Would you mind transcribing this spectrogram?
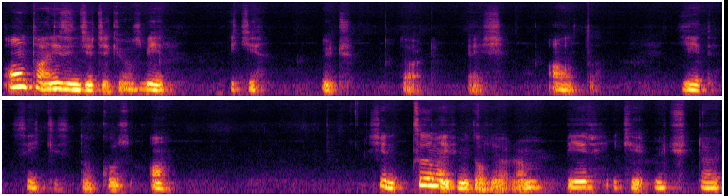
10 tane zincir çekiyoruz. 1, 2, 3, 4, 5, 6, 7, 8, 9, 10. Şimdi tığıma ipimi doluyorum. 1, 2, 3, 4,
